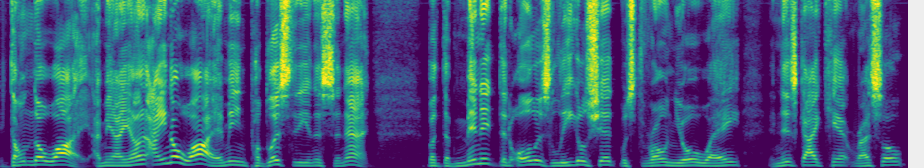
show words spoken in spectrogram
I don't know why. I mean, I I know why. I mean, publicity and this and that. But the minute that all this legal shit was thrown your way and this guy can't wrestle,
